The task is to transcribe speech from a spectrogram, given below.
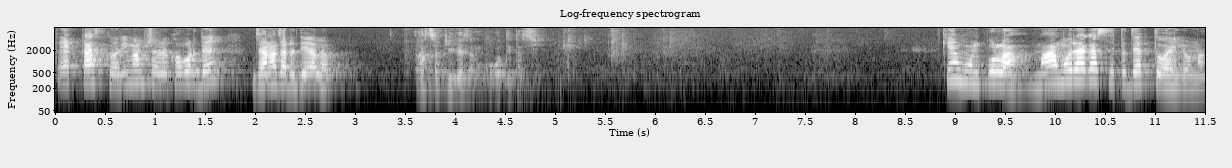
তো এক কাজ কর ইমাম সাহেবের খবর দে জানা যাটা দেয়া লাগ আচ্ছা ঠিক আছে আমি খবর দিতেছি। কেমন পোলা? মা মরা গেছে একটু দেখতে আইলো না।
